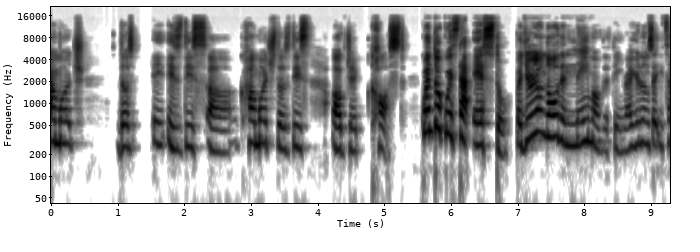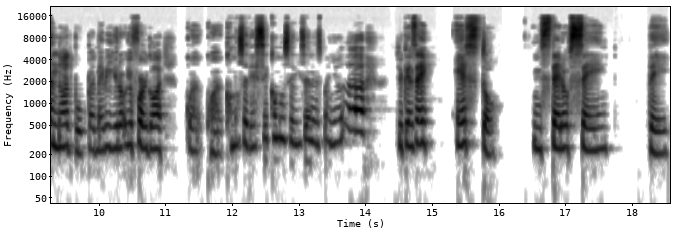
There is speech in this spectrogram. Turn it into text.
How much does is this uh, how much does this object cost? ¿Cuánto cuesta esto? But you don't know the name of the thing, right? You don't say it's a notebook, but maybe you, don't, you forgot. ¿Cómo se dice? ¿Cómo se dice en español? Uh, you can say esto instead of saying the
